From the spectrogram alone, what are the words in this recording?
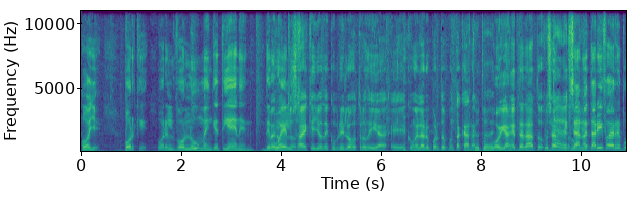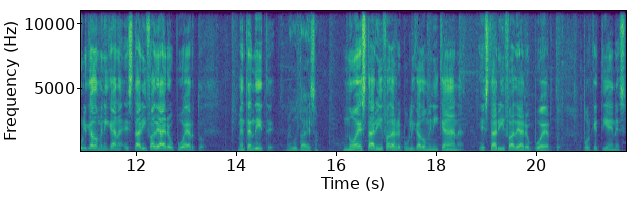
Oye, ¿por qué? Por el volumen que tienen de pero vuelos. Tú sabes que yo descubrí los otros días eh, con el aeropuerto de Punta Cana. ¿Qué ustedes Oigan este dato. ¿Qué O sea, ustedes O sea, no es tarifa de República Dominicana, es tarifa de aeropuerto. ¿Me entendiste? Me gusta eso. No es tarifa de República Dominicana, es tarifa de aeropuerto, porque tienes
